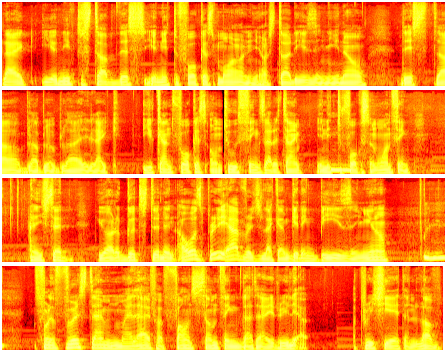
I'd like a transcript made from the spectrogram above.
like, you need to stop this. You need to focus more on your studies and, you know, this stuff, blah, blah, blah. Like, you can't focus on two things at a time. You need to mm-hmm. focus on one thing. And he said, you are a good student. I was pretty average, like I'm getting B's and, you know, mm-hmm. For the first time in my life, I found something that I really appreciate and love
